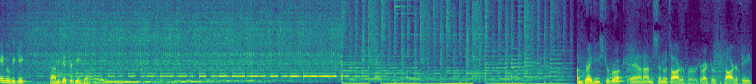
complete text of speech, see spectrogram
Hey, movie geeks, time to get your geek on. I'm Gregg Easterbrook, and I'm a cinematographer, director of photography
